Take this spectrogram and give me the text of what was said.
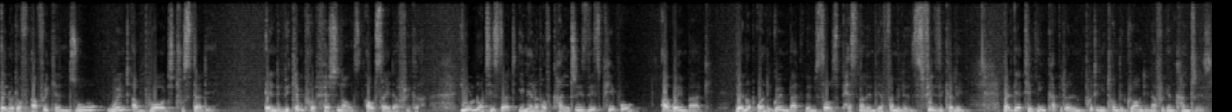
a lot of Africans who went abroad to study and became professionals outside Africa you'll notice that in a lot of countries, these people are going back. They're not only going back themselves personally and their families physically, but they're taking capital and putting it on the ground in African countries.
